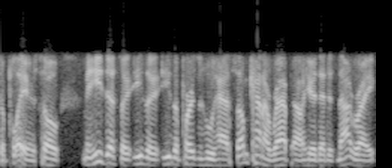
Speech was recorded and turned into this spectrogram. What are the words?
to players. So I mean, he's just a he's a he's a person who has some kind of rap out here that is not right,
